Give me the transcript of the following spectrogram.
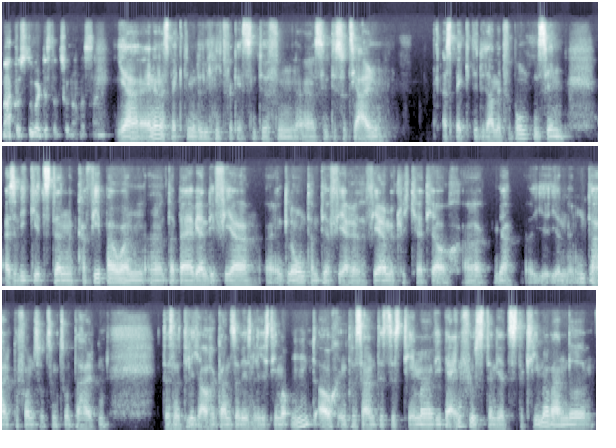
Markus, du wolltest dazu noch was sagen. Ja, einen Aspekt, den wir natürlich nicht vergessen dürfen, äh, sind die sozialen Aspekte, die damit verbunden sind. Also wie geht es den Kaffeebauern äh, dabei? Werden die fair äh, entlohnt? Haben die eine faire, faire Möglichkeit, hier auch äh, ja, ihren Unterhalt davon sozusagen zu unterhalten? Das ist natürlich auch ein ganz ein wesentliches Thema. Und auch interessant ist das Thema, wie beeinflusst denn jetzt der Klimawandel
